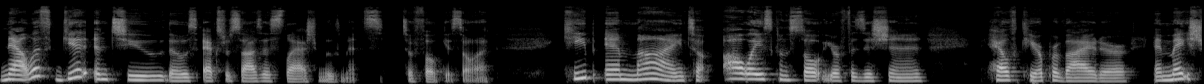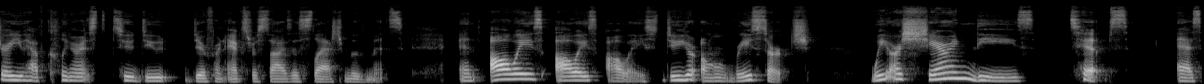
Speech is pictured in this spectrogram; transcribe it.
now let's get into those exercises slash movements to focus on. Keep in mind to always consult your physician, healthcare provider, and make sure you have clearance to do different exercises slash movements. And always, always, always do your own research. We are sharing these tips as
